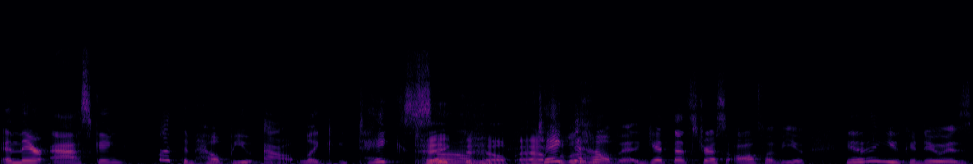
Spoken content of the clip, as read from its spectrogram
and they're asking, let them help you out. Like take some Take the help, help, Take the help. Uh, Get that stress off of you. The other thing you could do is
